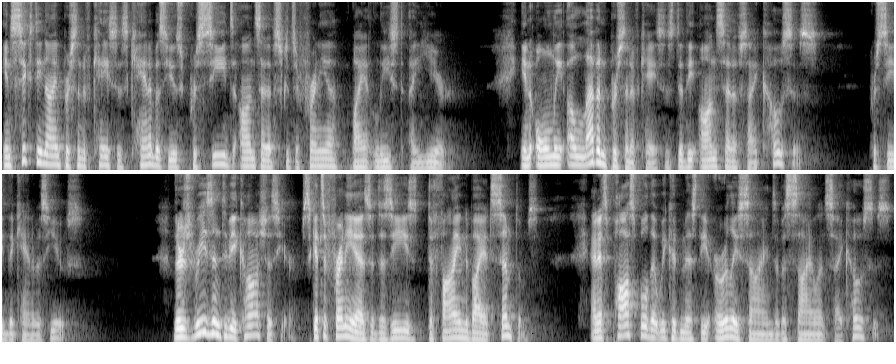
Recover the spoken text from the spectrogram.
In 69% of cases, cannabis use precedes onset of schizophrenia by at least a year. In only 11% of cases did the onset of psychosis precede the cannabis use. There's reason to be cautious here. Schizophrenia is a disease defined by its symptoms, and it's possible that we could miss the early signs of a silent psychosis.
